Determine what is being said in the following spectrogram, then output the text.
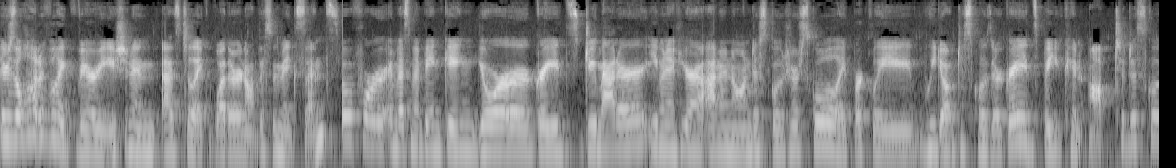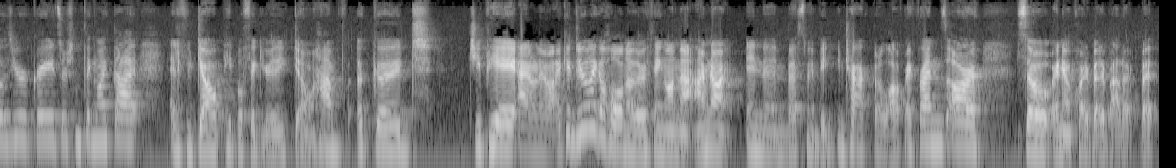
there's a lot of like variation in, as to like whether or not this would make sense. So for investment banking, your grades do matter, even if you're at a non-disclosure school like Berkeley, we don't disclose our grades, but you can opt to disclose your grades or something like that. And if you don't, people figure you don't have a good GPA, I don't know. I can do like a whole nother thing on that. I'm not in the investment banking track, but a lot of my friends are. So I know quite a bit about it, but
